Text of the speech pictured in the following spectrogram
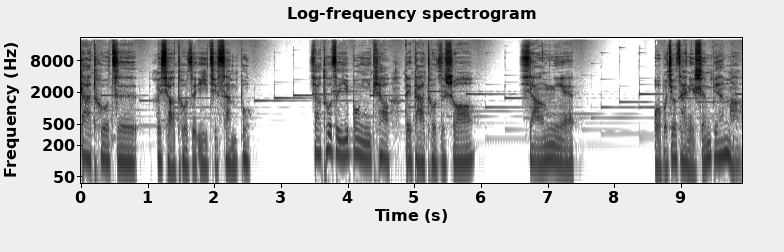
大兔子和小兔子一起散步。小兔子一蹦一跳，对大兔子说：“想你，我不就在你身边吗？”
